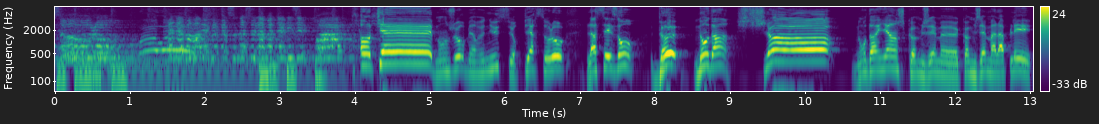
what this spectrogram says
Solo. Rien à voir avec le personnage de la bataille des étoiles. Ok, bonjour, bienvenue sur Pierre Solo, la saison de Nom d'un chien Nom d'un yinche, comme j'aime euh, comme j'aime à l'appeler.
